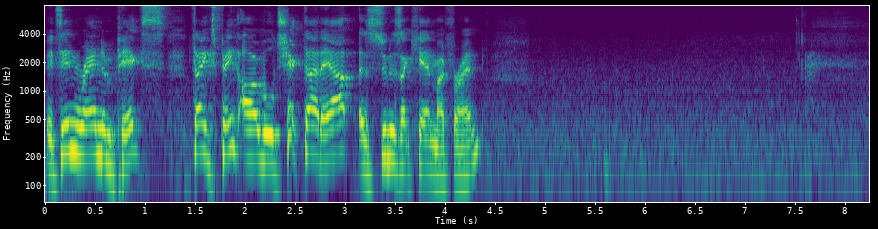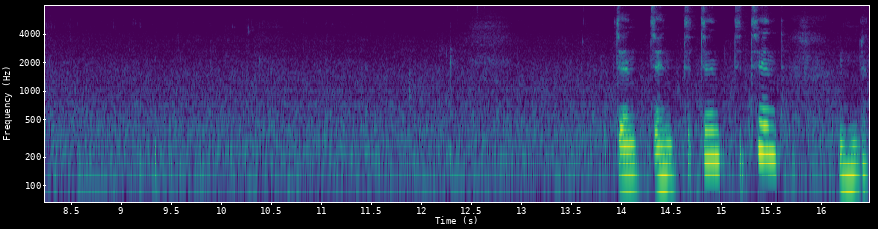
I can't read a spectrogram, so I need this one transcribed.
It's in random picks. Thanks, Pink. I will check that out as soon as I can, my friend. Dun, dun, dun, dun, dun, dun,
